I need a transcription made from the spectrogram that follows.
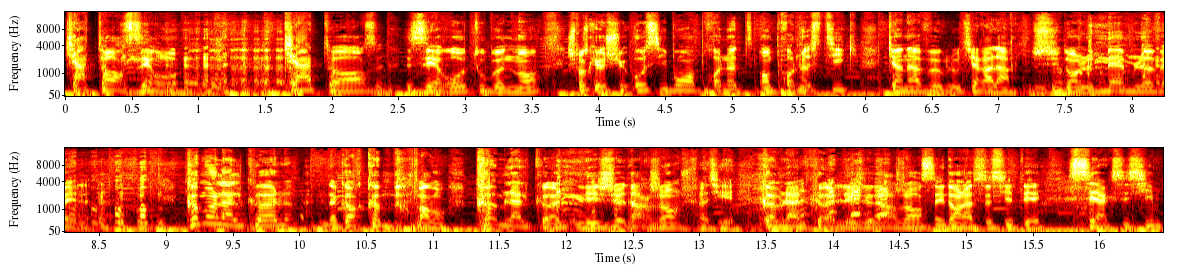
14-0. 14-0 tout bonnement. Je pense que je suis aussi bon en, prono- en pronostic qu'un aveugle au tir à l'arc. Je suis dans le même level. Comment l'alcool, d'accord Comme pardon, comme l'alcool, les jeux d'argent, je suis fatigué. Comme l'alcool, les jeux d'argent, c'est dans la société, c'est accessible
